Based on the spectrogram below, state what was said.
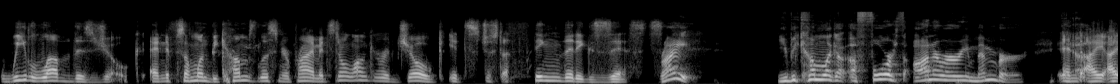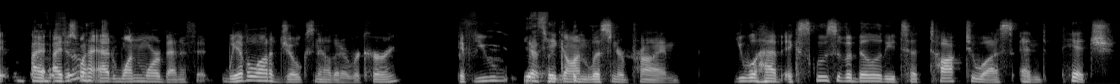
We love this joke, and if someone becomes listener prime, it's no longer a joke; it's just a thing that exists. Right you become like a, a fourth honorary member and I I, I, I just want to add one more benefit. We have a lot of jokes now that are recurring. If you yes, take on Listener Prime, you will have exclusive ability to talk to us and pitch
